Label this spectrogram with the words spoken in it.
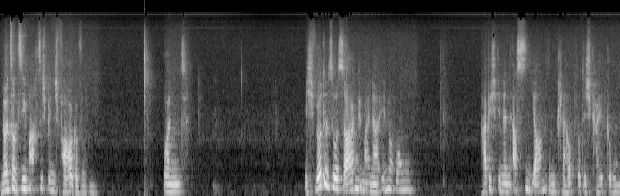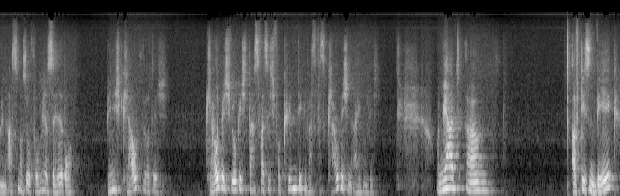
1987 bin ich Pfarrer geworden. Und ich würde so sagen, in meiner Erinnerung habe ich in den ersten Jahren um Glaubwürdigkeit gerungen. Erstmal so vor mir selber. Bin ich glaubwürdig? Glaube ich wirklich das, was ich verkündige? Was, was glaube ich denn eigentlich? Und mir hat ähm, auf diesem Weg,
